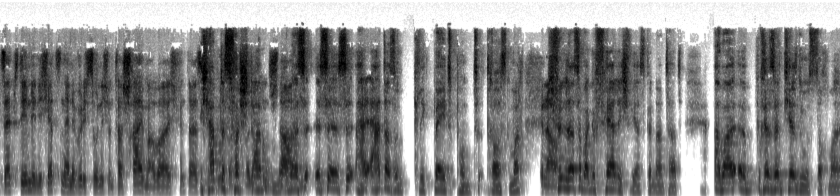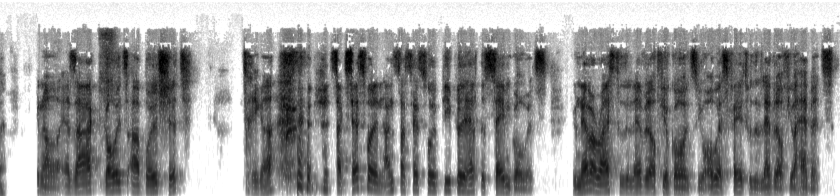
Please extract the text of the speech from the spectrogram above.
selbst den, den ich jetzt nenne, würde ich so nicht unterschreiben, aber ich finde das. Ich habe das verstanden, aber es, es, es, er hat da so einen Clickbait-Punkt draus gemacht. Genau. Ich finde das aber gefährlich, wie er es genannt hat. Aber äh, präsentier du es doch mal. Genau, er sagt, Goals are Bullshit. Trigger. Successful and unsuccessful people have the same goals. You never rise to the level of your goals. You always fail to the level of your habits.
